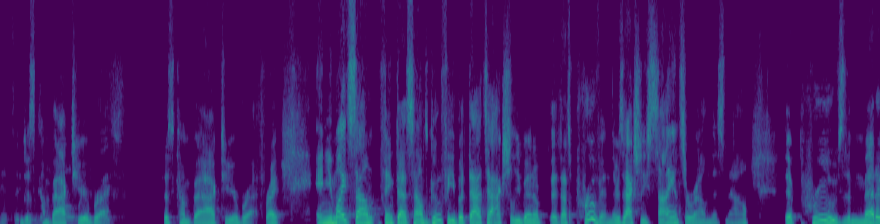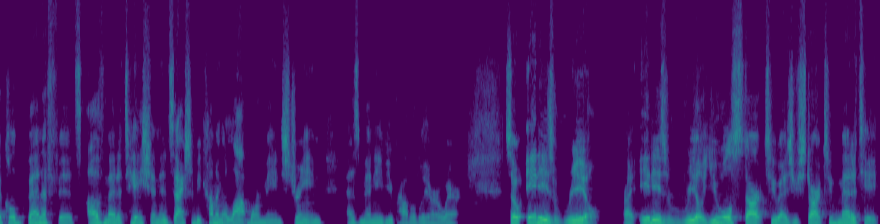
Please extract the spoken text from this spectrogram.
and just come back to your breath. just come back to your breath right? And you might sound think that sounds goofy but that's actually been a that's proven. There's actually science around this now that proves the medical benefits of meditation. It's actually becoming a lot more mainstream as many of you probably are aware. So it is real right? It is real. You will start to as you start to meditate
